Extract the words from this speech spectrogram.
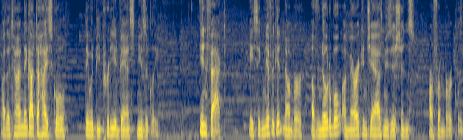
by the time they got to high school, they would be pretty advanced musically. In fact, a significant number of notable American jazz musicians are from Berkeley.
